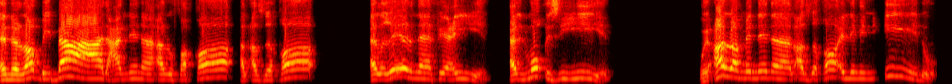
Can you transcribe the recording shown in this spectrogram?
إن الرب يبعد عننا الرفقاء الأصدقاء الغير نافعين المؤذيين. ويقرب مننا الأصدقاء اللي من إيده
